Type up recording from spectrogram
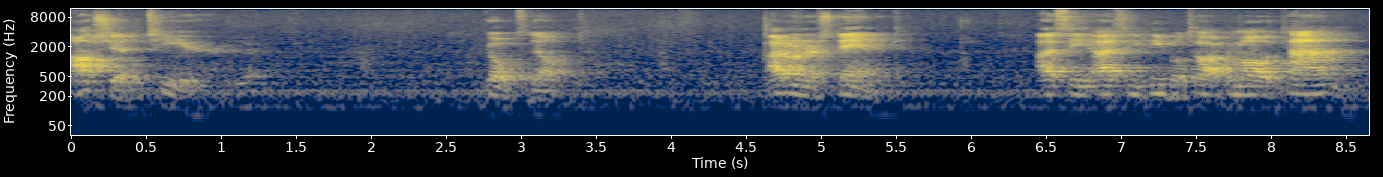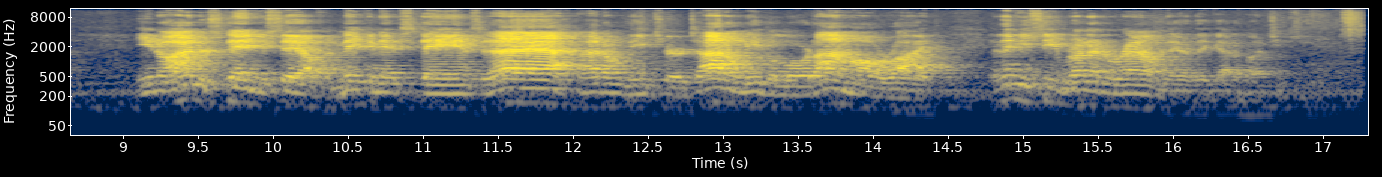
I'll shed a tear. Goats don't. I don't understand it. I see, I see people talking all the time. You know, I understand yourself and making that stance, and, ah, I don't need church, I don't need the Lord, I'm all right. And then you see running around there, they got a bunch of kids.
